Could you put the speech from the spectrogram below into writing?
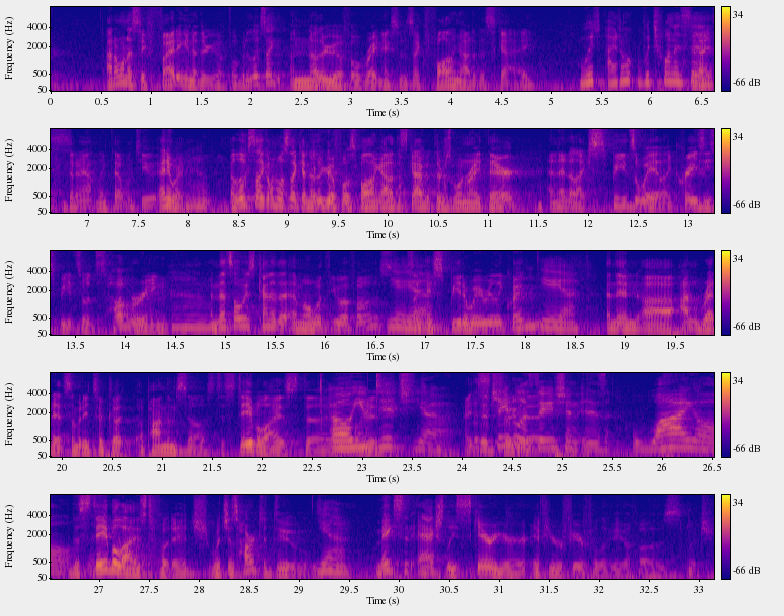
I don't want to say fighting another UFO, but it looks like another UFO right next to it is like falling out of the sky. Which I don't. Which one is Did I, this? did I not link that one to you? Anyway, it looks like almost like another UFO is falling out of the sky, but there's one right there, and then it like speeds away at like crazy speed. So it's hovering, and that's always kind of the mo with UFOs. Yeah, it's like they speed away really quick. yeah, yeah. And then uh, on Reddit, somebody took it upon themselves to stabilize the. Oh, you did, yeah. I the did show you that. stabilization is wild. The stabilized footage, which is hard to do, yeah. makes it actually scarier if you're fearful of UFOs, which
